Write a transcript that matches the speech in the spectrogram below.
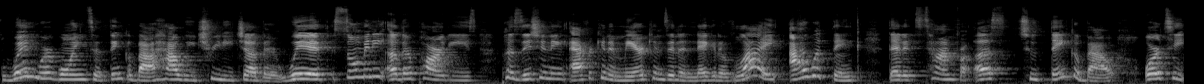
when we're going to think about how we treat each other with so many other parties positioning African Americans in a negative light, I would think that it's time for us to think about or to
